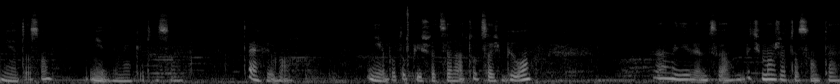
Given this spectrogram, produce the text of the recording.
nie, to są, nie wiem jakie to są, te chyba, nie, bo tu pisze cena, tu coś było. No ale nie wiem co. Być może to są te.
